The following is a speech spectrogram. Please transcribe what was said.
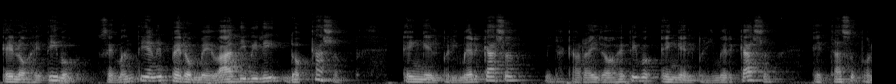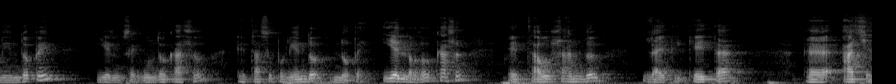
el objetivo se mantiene, pero me va a dividir dos casos. En el primer caso, mira que ahora hay dos objetivos, en el primer caso está suponiendo P y en el segundo caso está suponiendo no P. Y en los dos casos está usando la etiqueta eh, H2.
